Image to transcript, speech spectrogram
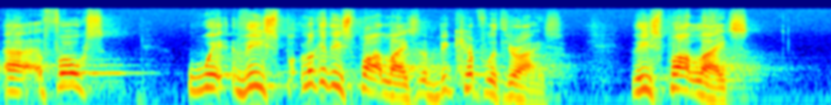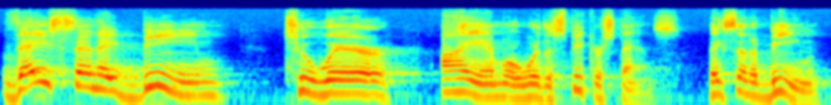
uh, folks, these, look at these spotlights. Be careful with your eyes. These spotlights, they send a beam to where I am or where the speaker stands. They send a beam.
